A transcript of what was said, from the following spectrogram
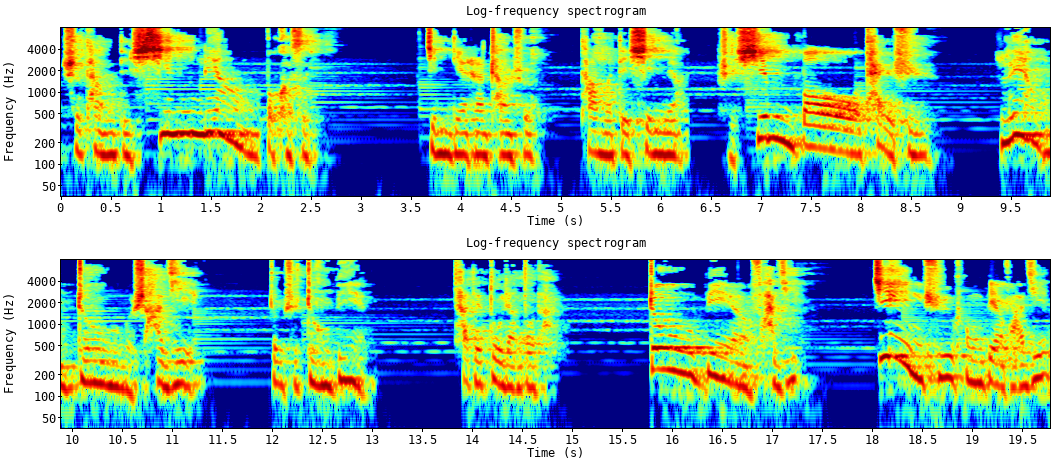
是他们的心量不可思议。经典上常说，他们的心量是心包太虚，量周沙界，这是周边，他的度量多大？周边法界，净虚空变法界，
